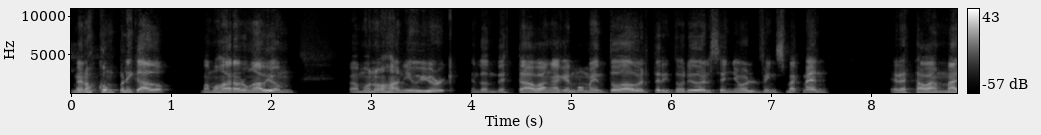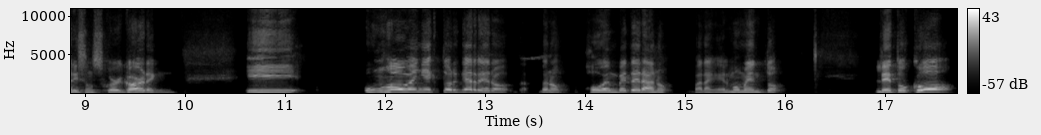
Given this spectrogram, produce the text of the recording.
menos complicado. Vamos a agarrar un avión, vámonos a New York, en donde estaba en aquel momento dado el territorio del señor Vince McMahon. Él estaba en Madison Square Garden. Y un joven Héctor Guerrero, bueno, joven veterano para aquel momento, le tocó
